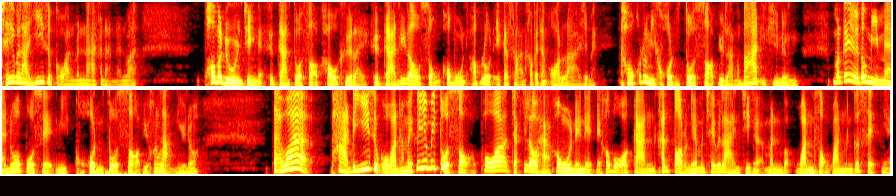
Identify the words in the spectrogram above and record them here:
ใช้เวลา 20 กว่าวันมันนานขนาดนั้นวะ พอมาดูจริงๆเนี่ยคือการตรวจสอบเขาคืออะไร คือการที่เราส่งข้อมูลอัปโหลดเอกสารเข้าไปทางออนไลน์ใช่ไหมเขาก็ต้องมีคนตรวจสอบอยู่หลังบ้านอีกทีหนึ่งมันก็ยังต้องมีแมนนวลโปรเซสมีคนตรวจสอบอยู่ข้างหลังอยู่เนาะแต่ว่าผ่านไป 20 กว่าวันทำไมก็ยังไม่ตรวจสอบ เพราะว่าจากที่เราหาข้อมูลในเน็ตเนี่ยเขาบอกว่าการขั้นตอนตรงนี้มันใช้เวลาจริงๆอะมันแบบวันสองวันมันก็เสร็จไง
